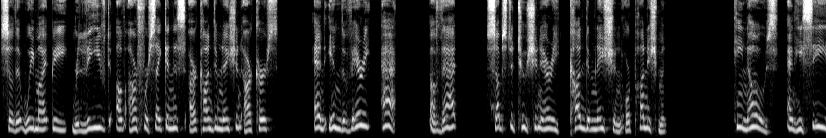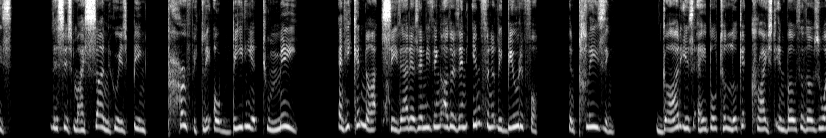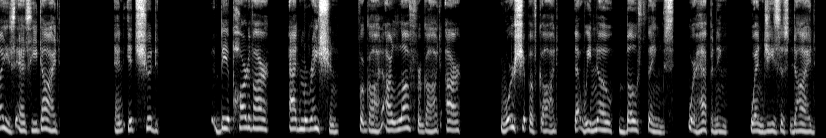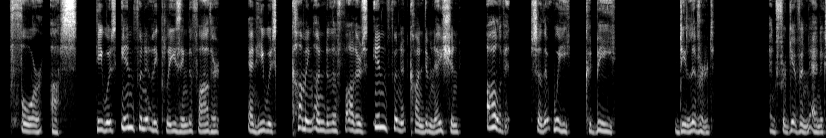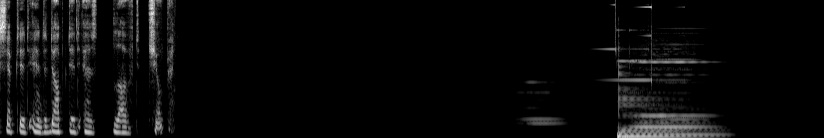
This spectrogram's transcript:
so that we might be relieved of our forsakenness, our condemnation, our curse. And in the very act of that substitutionary condemnation or punishment, he knows and he sees this is my son who is being perfectly obedient to me. And he cannot see that as anything other than infinitely beautiful and pleasing. God is able to look at Christ in both of those ways as he died. And it should be a part of our admiration for God, our love for God, our worship of God, that we know both things were happening when Jesus died for us. He was infinitely pleasing the Father, and he was coming under the Father's infinite condemnation, all of it, so that we could be delivered and forgiven and accepted and adopted as loved children.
